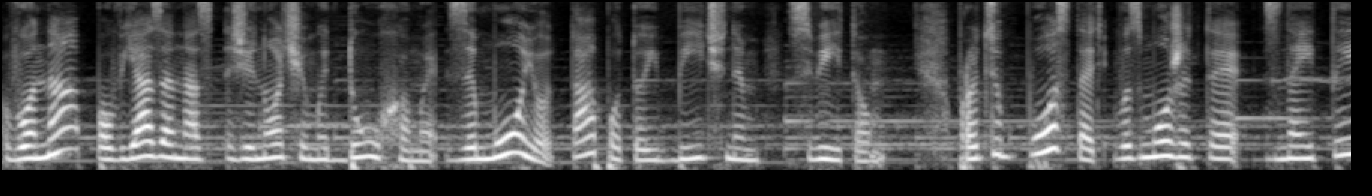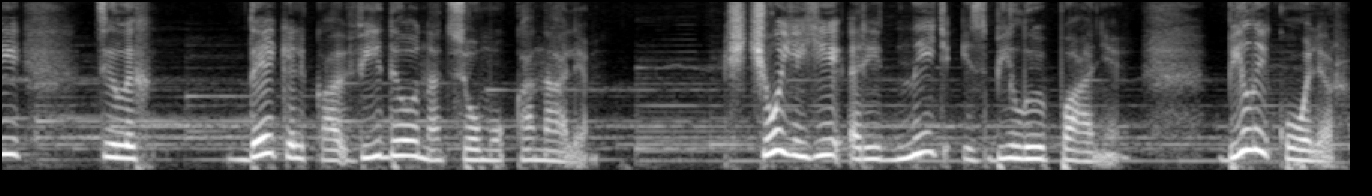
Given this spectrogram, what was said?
Вона пов'язана з жіночими духами, зимою та потойбічним світом. Про цю постать ви зможете знайти цілих декілька відео на цьому каналі. Що її ріднить із білої пані? Білий колір.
